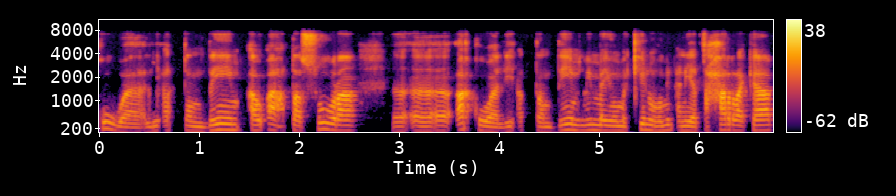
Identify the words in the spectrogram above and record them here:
قوة للتنظيم أو أعطى صورة أقوى للتنظيم مما يمكنه من أن يتحرك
